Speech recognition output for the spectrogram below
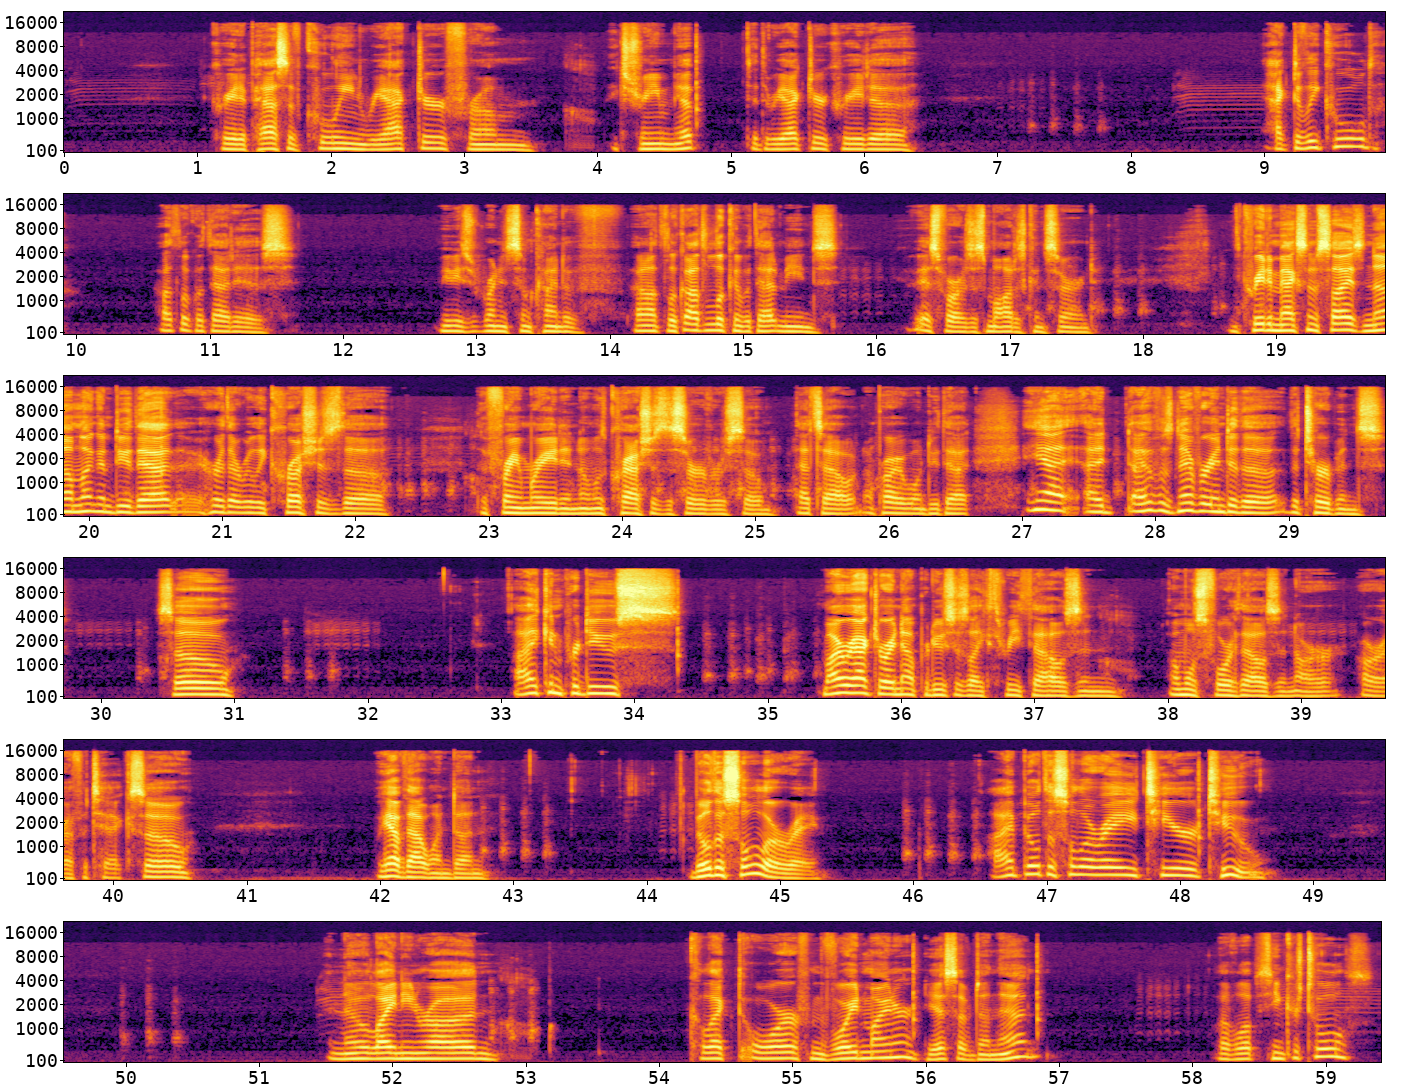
Create a passive cooling reactor from extreme. Yep. Did the reactor create a actively cooled? I'll have to look what that is. Maybe it's running some kind of. I don't have to look. I'll have to look at what that means as far as this mod is concerned. Create a maximum size. No, I'm not going to do that. I heard that really crushes the the frame rate and almost crashes the server, so that's out. I probably won't do that. Yeah, I, I was never into the, the turbines. So I can produce, my reactor right now produces like 3,000, almost 4,000 R, RF a tick. So we have that one done. Build a solar array. I built a solar array tier 2. No lightning rod. Collect ore from the void miner. Yes, I've done that. Level up the tinker's tools.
